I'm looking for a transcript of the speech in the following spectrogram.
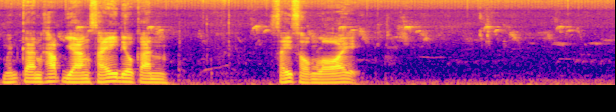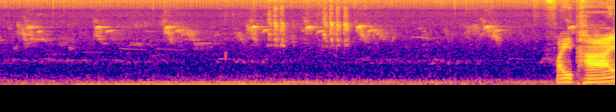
เหมือนกันครับ ยางไซส์เดียวกัน ไซส์สองร้อยไฟท้าย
